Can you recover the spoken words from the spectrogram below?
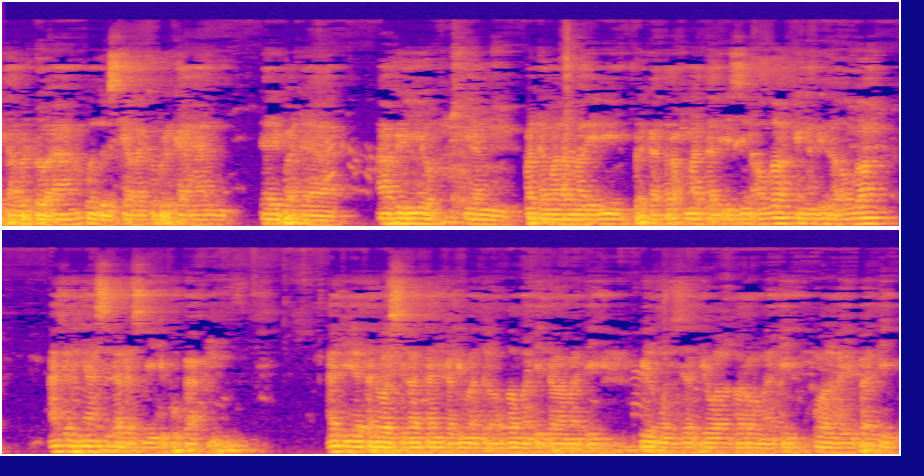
kita berdoa untuk segala keberkahan daripada Avilio yang pada malam hari ini berkat rahmat dan izin Allah dengan ridha Allah akhirnya sudah resmi dibuka. Hadiyatan wasilatan kalimat Allah mati talamati bil mujizati wal karomati wal haibati.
